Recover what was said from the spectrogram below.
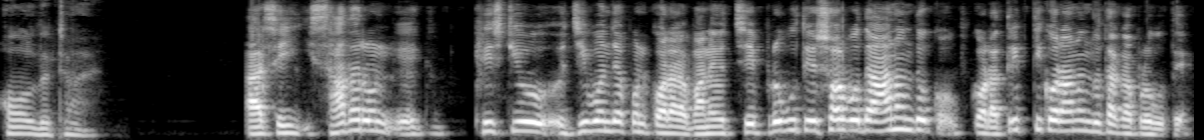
all the time আর সেই সাধারণ খ্রিস্টীয় জীবন যাপন করা মানে হচ্ছে প্রভুতে সর্বদা আনন্দ করা তৃপ্তিকর আনন্দ থাকা প্রভুতে।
